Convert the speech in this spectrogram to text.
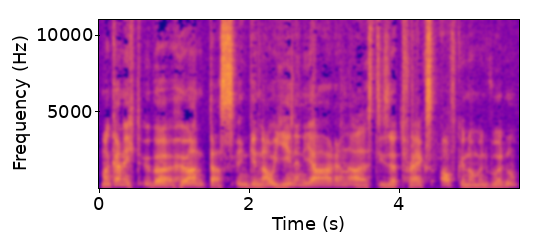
Man kann nicht überhören, dass in genau jenen Jahren, als diese Tracks aufgenommen wurden,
